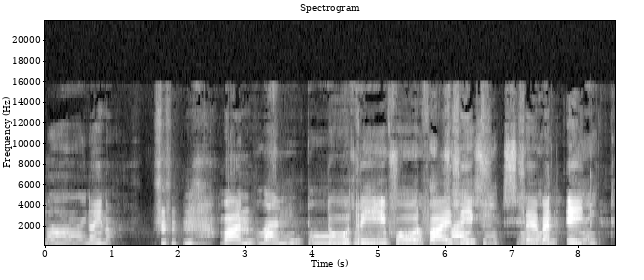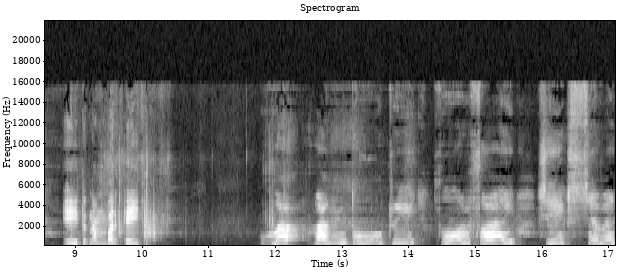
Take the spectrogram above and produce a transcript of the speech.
nine. Nine. One, One, two, two, three, four, five, six, six, seven, eight. Eight. Number eight. One, two, three, four, five, six, seven,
